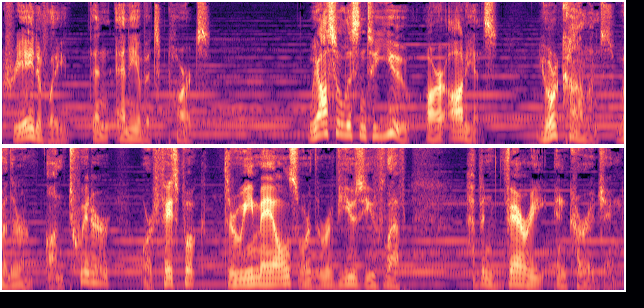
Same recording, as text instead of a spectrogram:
creatively than any of its parts. We also listen to you, our audience. Your comments, whether on Twitter or Facebook, through emails or the reviews you've left, have been very encouraging.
